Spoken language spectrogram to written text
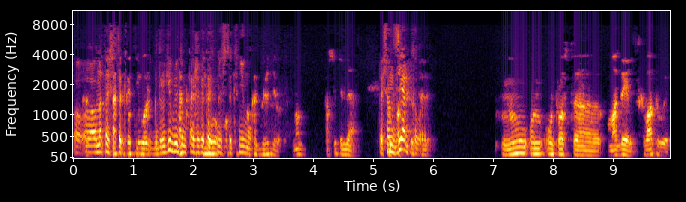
Он относится так, к, к, к другим людям так, так же, как него, относится к нему. Как бы ждет. Ну, по сути, да. То есть он ну, зеркало. Сути, ну, он, он просто модель схватывает,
